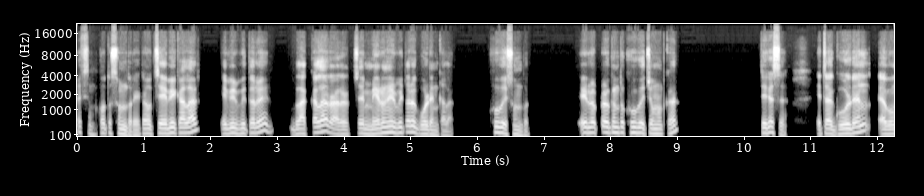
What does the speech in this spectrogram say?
দেখছেন? কত সুন্দর। এটা হচ্ছে এবি কালার এবির ভিতরে ব্ল্যাক কালার আর হচ্ছে মেরুনের ভিতরে গোল্ডেন কালার খুবই সুন্দর। এই লোকটাও কিন্তু খুবই চমৎকার। ঠিক আছে? এটা গোল্ডেন এবং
